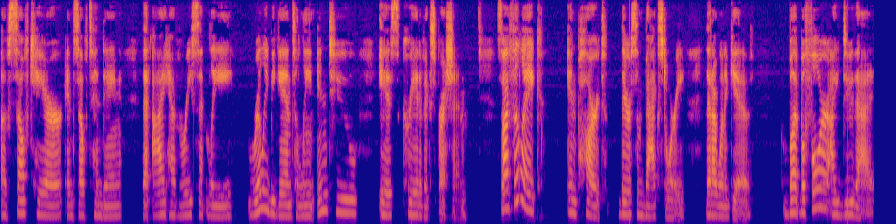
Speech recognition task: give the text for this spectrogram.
of self care and self tending that I have recently really began to lean into is creative expression. So, I feel like in part there's some backstory that I want to give. But before I do that,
